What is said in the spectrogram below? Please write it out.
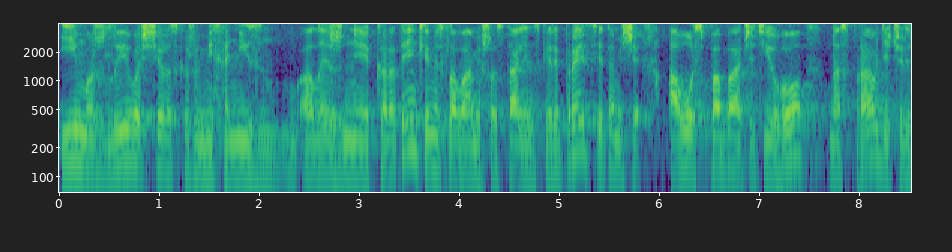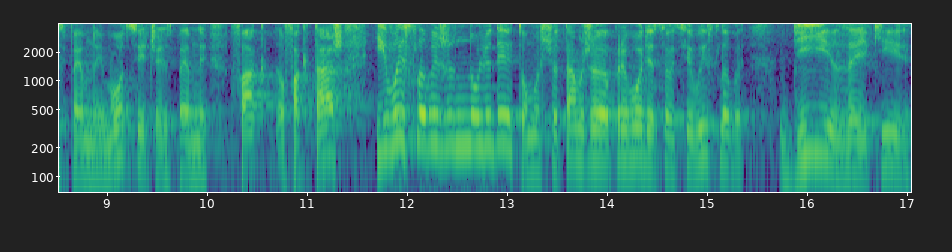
і, можливо, ще раз кажу, механізм, але ж не коротенькими словами, що сталінські репресії там ще, а ось побачить його насправді через певні емоції, через певний факт, фактаж і вислови ж ну, людей, тому що там же приводяться оці вислови, дії, за які е,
